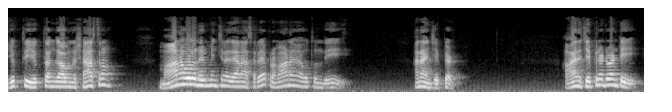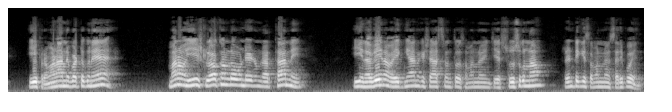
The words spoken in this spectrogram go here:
యుక్తి యుక్తంగా ఉన్న శాస్త్రం మానవులు నిర్మించినదైనా సరే ప్రమాణమే అవుతుంది అని ఆయన చెప్పాడు. ఆయన చెప్పినటువంటి ఈ ప్రమాణాన్ని పట్టుకునే మనం ఈ శ్లోకంలో ఉండేటువంటి అర్థాన్ని ఈ నవీన వైజ్ఞానిక శాస్త్రంతో సమన్వయం చేసి చూసుకున్నాం. రెంటికి సమన్వయం సరిపోయింది.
